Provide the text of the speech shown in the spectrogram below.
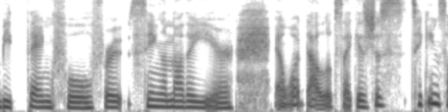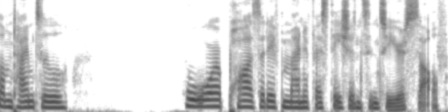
be thankful for seeing another year. And what that looks like is just taking some time to pour positive manifestations into yourself.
